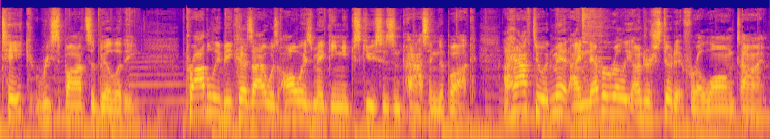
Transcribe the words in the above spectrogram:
take responsibility. Probably because I was always making excuses and passing the buck. I have to admit, I never really understood it for a long time.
